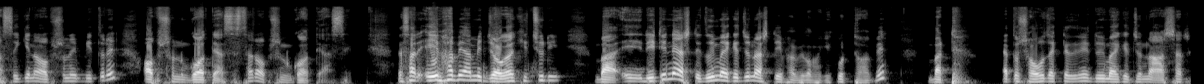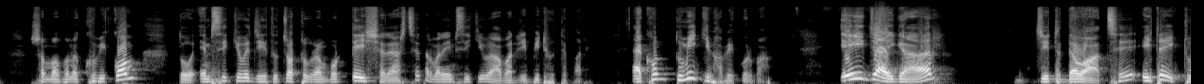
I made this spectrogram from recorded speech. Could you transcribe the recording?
আছে কিনা অপশনের ভিতরে? অপশন গতে আছে স্যার অপশন গতে আছে। তা স্যার, এইভাবে আমি জগা খিচুড়ি বা এই রিটেনে আসতে দুই মার্কের জন্য আসতে এইভাবে তোমাকে করতে হবে। বাট এত সহজ একটা জিনিস, দুই মার্কের জন্য আসার সম্ভাবনা খুবই কম। তো এমসিকিউ যেহেতু চট্টগ্রাম বোর্ড তেইশ সালে আসছে, তার মানে এমসিকিউ আবার রিপিট হতে পারে। এখন তুমি কীভাবে করবা? এই জায়গার যেটা দেওয়া আছে, এটা একটু,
